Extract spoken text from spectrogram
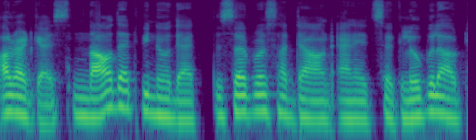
Alright guys. Now that we know that the servers are down and it's a global outage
